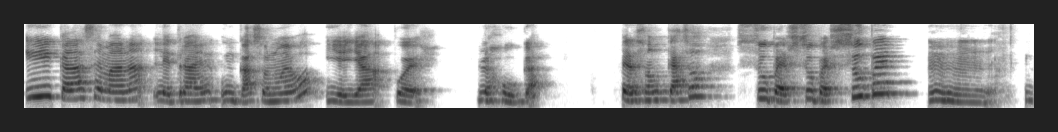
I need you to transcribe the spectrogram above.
y cada semana le traen un caso nuevo y ella pues lo juzga. Pero son casos súper, súper, súper mm,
